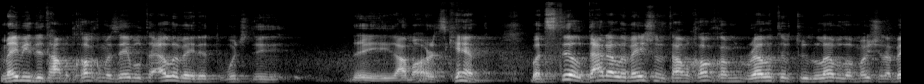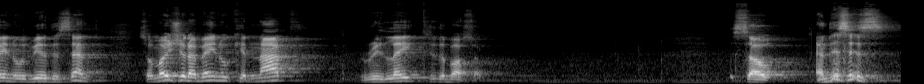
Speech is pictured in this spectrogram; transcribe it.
Maybe the Talmud Chacham is able to elevate it, which the the Amoritz can't. But still, that elevation of the Talmud Chacham relative to the level of Moshe Rabbeinu would be a descent. So Moshe Rabbeinu cannot relate to the Basar. So, and this is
